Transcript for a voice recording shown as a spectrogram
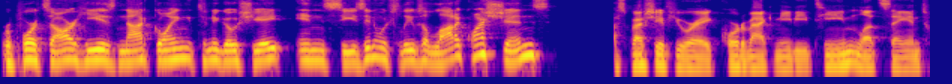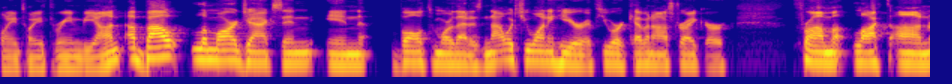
reports are he is not going to negotiate in season, which leaves a lot of questions especially if you were a quarterback needy team, let's say in 2023 and beyond, about Lamar Jackson in Baltimore. That is not what you want to hear if you are Kevin Oestreicher from Locked On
